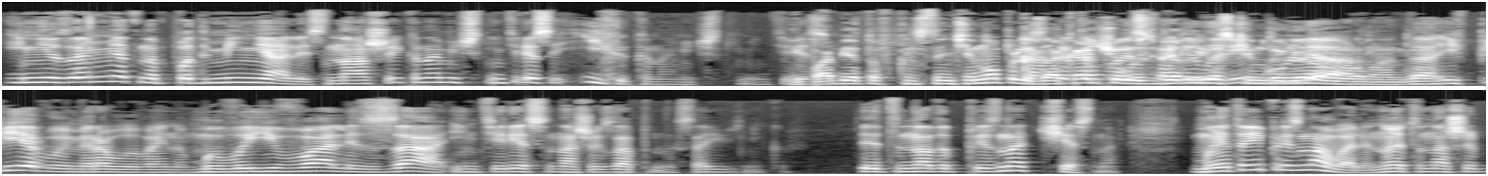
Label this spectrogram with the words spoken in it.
и незаметно подменялись наши экономические интересы их экономическими интересами. И победа в Константинополе как заканчивалась Берлинским договором. Да? да, и в Первую мировую войну мы воевали за интересы наших западных союзников. Это надо признать честно. Мы это и признавали, но это наши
